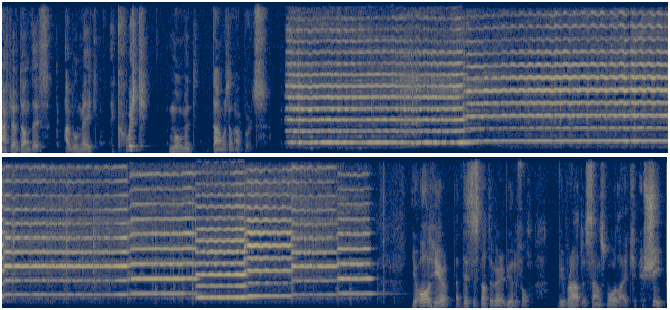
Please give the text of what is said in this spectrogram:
After I've done this, I will make a quick movement downwards and upwards. You all hear that this is not a very beautiful vibrato, it sounds more like a sheep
